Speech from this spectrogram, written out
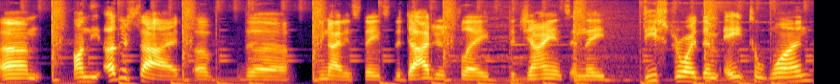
Um, on the other side of the United States, the Dodgers played the Giants and they destroyed them eight to one.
